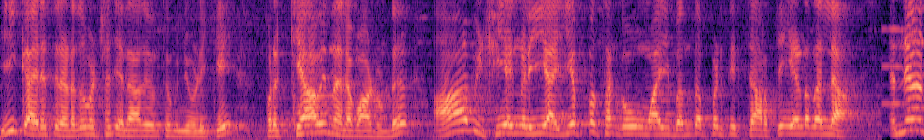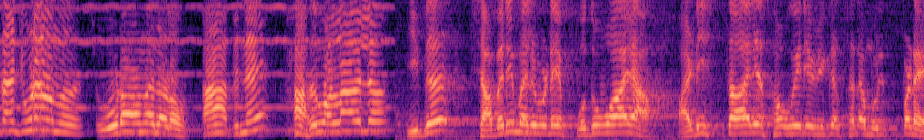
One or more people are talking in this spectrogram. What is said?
ഈ കാര്യത്തിൽ ഇടതുപക്ഷ ജനാധിപത്യ മുന്നണിക്ക് പ്രഖ്യാപിത നിലപാടുണ്ട്. ആ വിഷയങ്ങൾ ഈ അയ്യപ്പ സംഘവുമായി ബന്ധപ്പെടുത്തി ചർച്ച ചെയ്യേണ്ടതല്ല. ഇത് ശബരിമലയുടെ പൊതുവായ അടിസ്ഥാന സൗകര്യ വികസനം ഉൾപ്പെടെ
